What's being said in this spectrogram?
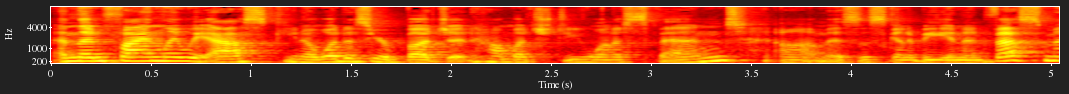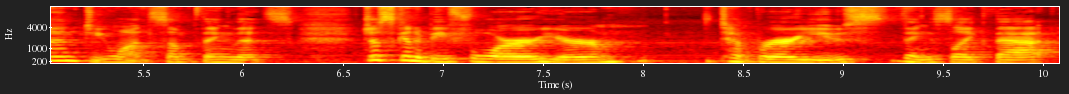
And then finally, we ask, you know, what is your budget? How much do you want to spend? Um, is this going to be an investment? Do you want something that's just going to be for your temporary use, things like that.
